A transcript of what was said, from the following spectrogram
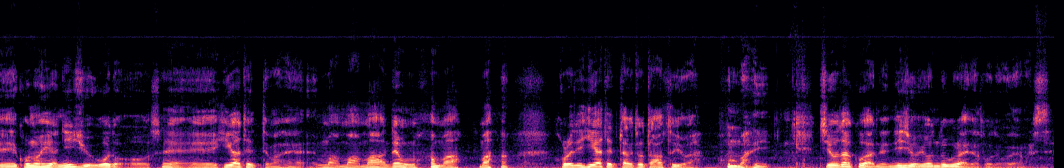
えーこの日は25度ですね。えー日が照ってません。まあまあまあ、でもまあまあまあ、これで日が照ったらちょっと暑いわ。ほんまに。千代田区はね、24度ぐらいだそうでございまして。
